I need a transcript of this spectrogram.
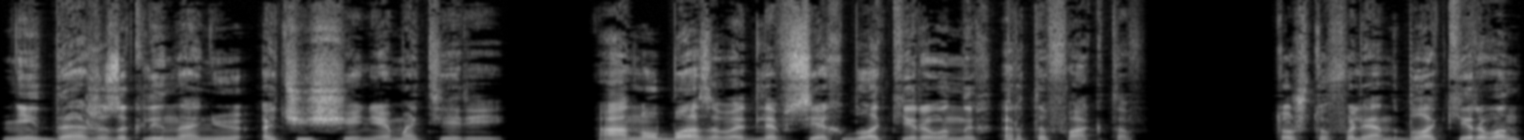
ни даже заклинанию очищения материи. А оно базовое для всех блокированных артефактов. То, что фолиант блокирован,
